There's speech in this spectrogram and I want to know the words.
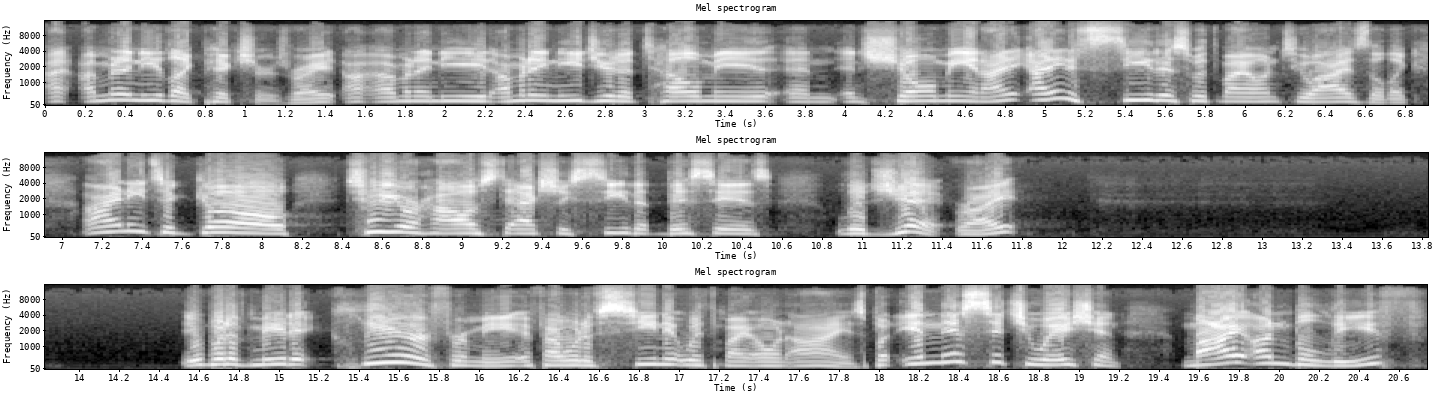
I, am gonna need like pictures right I, am gonna need i'm gonna need you to tell me and, and show me and I, I need to see this with my own two eyes though like i need to go to your house to actually see that this is legit right it would have made it clearer for me if i would have seen it with my own eyes but in this situation my unbelief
